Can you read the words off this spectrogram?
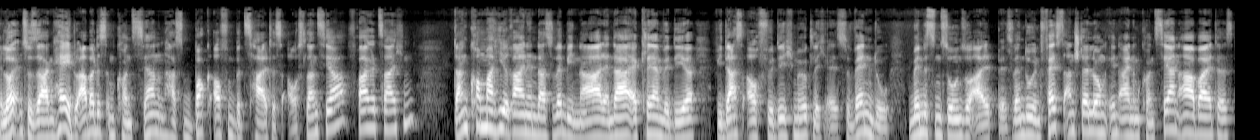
den Leuten zu sagen, hey, du arbeitest im Konzern und hast Bock auf ein bezahltes Auslandsjahr? Fragezeichen. Dann komm mal hier rein in das Webinar, denn da erklären wir dir, wie das auch für dich möglich ist, wenn du mindestens so und so alt bist, wenn du in Festanstellung in einem Konzern arbeitest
